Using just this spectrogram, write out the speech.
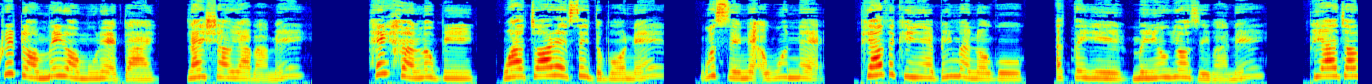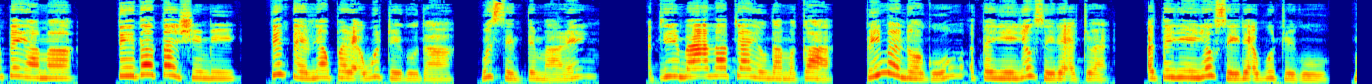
ခရစ်တော်မိတော်မူတဲ့အတိုင်းလိုက်လျှောက်ရပါမယ်။ဟိတ်ဟန်လုပ်ပြီးဝါကြွားတဲ့စိတ်တဘောနဲ့ဝတ်စင်တဲ့အဝတ်နဲ့ ဖျားသခင်ရဲ့ဗိမာန်တော်ကို အတရေမယုံရော့စေပါနဲ့။ဖျားเจ้าတက်ရမှာတေသက်တန့်ရှင်ပြီးတင့်တယ်လျောက်ပတ်တဲ့အဝတ်တွေကိုသာဝတ်ဆင်သင့်ပါတယ်။အပြင်ပန်းအလားပြယုံတာမကဗိမာန်တော်ကို အတရေရုပ်စေတဲ့အတွက်အတရေရုပ်စေတဲ့အဝတ်တွေကိုမ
